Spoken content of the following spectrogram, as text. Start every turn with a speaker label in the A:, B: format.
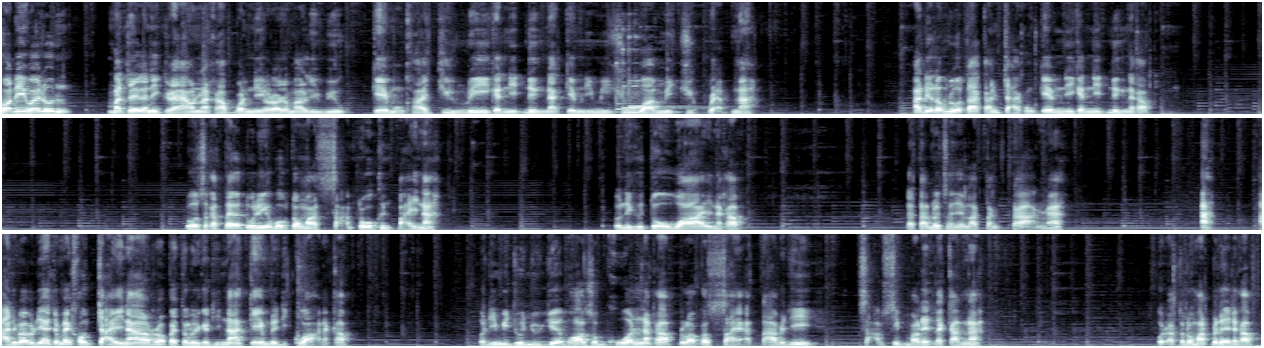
A: สวัสดีวัยรุ่นมาเจอกันอีกแล้วนะครับ วันนี้เราจะมารีวิวเกมของค่ายจิวรี่กันนิดหนึ่งนะ เกมนี้มีชื่อว่า Magic Rap นะอะเดี๋ยวเรามาดูตาการจ่ายของเกมนี้กันนิดหนึ่งนะครับ ตัวสกัตเตอร์ตัวนี้ครับผมต้องมา 3 ตัวขึ้นไปนะ ตัวนี้คือตัว Y นะครับ และตามด้วยสัญลักษณ์ต่างๆนะอะอธิบายแบบนี้อาจจะไม่เข้าใจนะ เราไปตะลุยกันที่หน้าเกมเลยดีกว่านะครับ วันนี้มีทุนอยู่เยอะพอสมควรนะครับ เราก็ใส่อัตราไปที่ 30เมล็ดแล้วกันนะ กดอัตโนมัติไปเลยนะครับ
